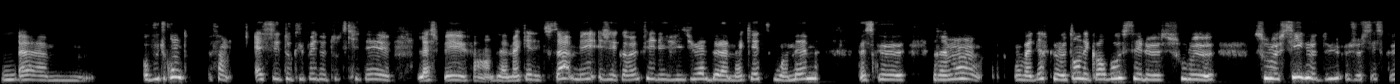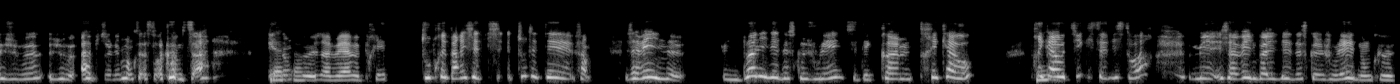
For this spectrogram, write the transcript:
Mm. Euh, au bout du compte, enfin, elle s'est occupée de tout ce qui était l'aspect, enfin, de la maquette et tout ça, mais j'ai quand même fait les visuels de la maquette moi-même, parce que vraiment, on va dire que le temps des corbeaux, c'est le sous le sous le sigle du je sais ce que je veux, je veux absolument que ça soit comme ça. Et donc j'avais à peu près tout préparé, tout était, enfin, j'avais une une bonne idée de ce que je voulais. C'était quand même très chaos, très mm. chaotique cette histoire, mais j'avais une bonne idée de ce que je voulais. Donc, euh,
